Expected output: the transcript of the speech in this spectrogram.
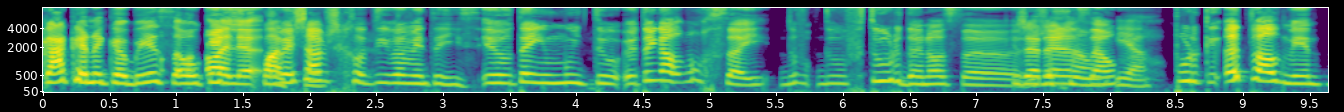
caca na cabeça ou o que é que Olha, se passa? mas sabes que relativamente a isso, eu tenho muito, eu tenho algum receio do, do futuro da nossa geração, Yeah. porque atualmente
